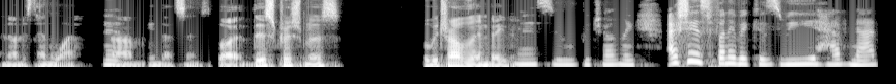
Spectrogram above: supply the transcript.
And I understand why yeah. um in that sense. But this Christmas we'll be traveling, babe. Yes, we will be traveling. Actually, it's funny because we have not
